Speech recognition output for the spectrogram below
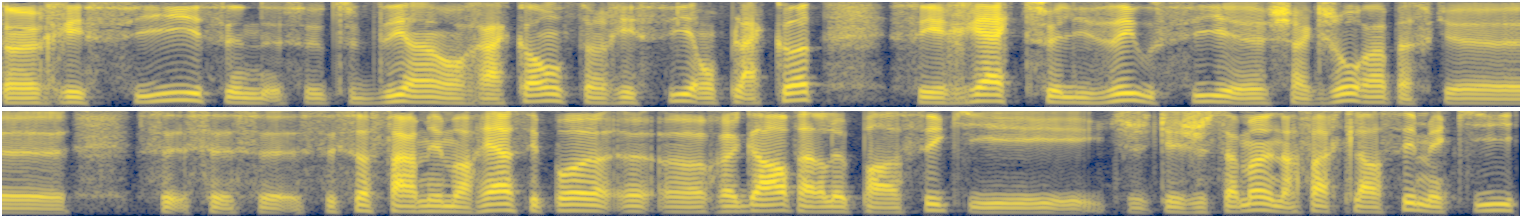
C'est un récit, une- tu dis, hein, on raconte, c'est un récit, on placote. C'est réactualisé aussi euh, chaque jour, hein, parce que c'est ça, faire mémorial. C'est pas un, un regard vers le passé qui est, qui- qui est justement une affaire classée, mais qui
